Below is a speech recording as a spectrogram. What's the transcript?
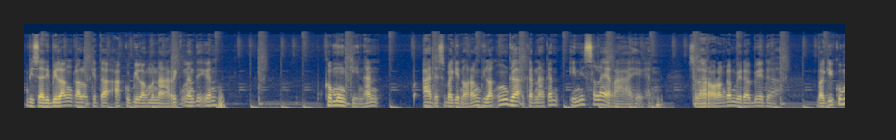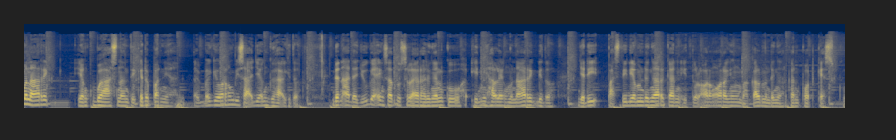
bisa dibilang kalau kita aku bilang menarik nanti kan kemungkinan ada sebagian orang bilang enggak karena kan ini selera ya kan? Selera orang kan beda-beda. Bagiku menarik yang kubahas nanti ke depannya tapi bagi orang bisa aja enggak gitu. Dan ada juga yang satu selera denganku ini hal yang menarik gitu. Jadi pasti dia mendengarkan itulah orang-orang yang bakal mendengarkan podcastku.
